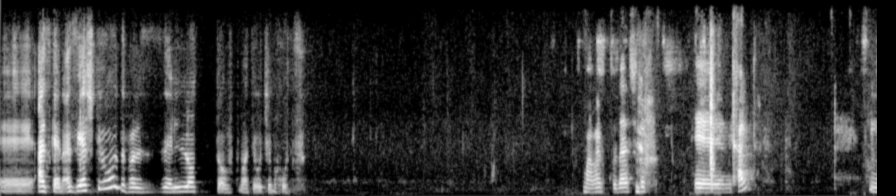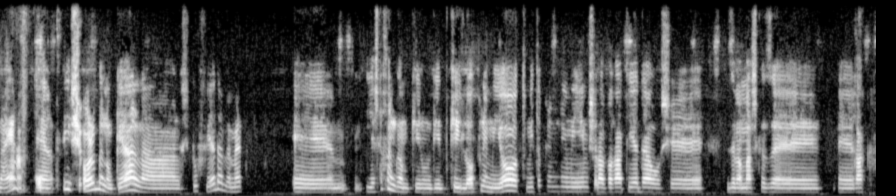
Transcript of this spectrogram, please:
אה, אז כן, אז יש תיעוד, אבל זה לא טוב כמו התיעוד שבחוץ. מהמם, תודה על השיתוף. אה, מיכל? נאיה, אה, רציתי לשאול בנוגע לשיתוף ידע, באמת, יש לכם גם כאילו נגיד קהילות פנימיות, מיטאפים פנימיים של העברת ידע, או שזה ממש כזה רק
